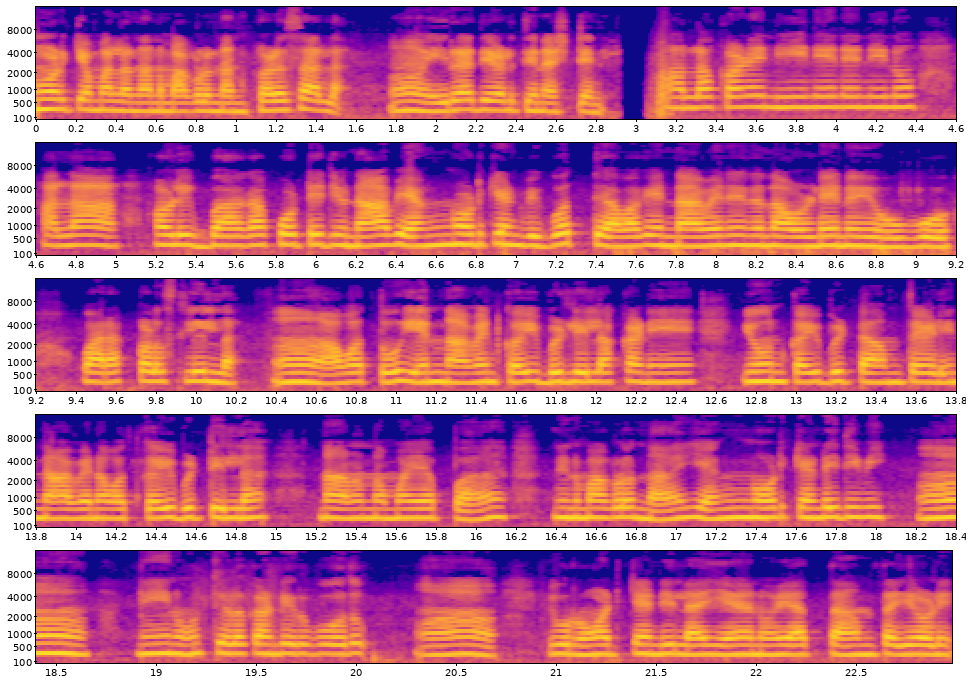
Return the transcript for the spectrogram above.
ನೋಡ್ಕೊಂಬಲ್ಲ ನನ್ನ ಮಗಳು, ನಾನು ಕಳ್ಸಲ್ಲ. ಹ್ಞೂ, ಇರೋದು ಹೇಳ್ತೀನಿ ಅಷ್ಟೇ. ಅಲ್ಲ ಕಣೆ, ನೀನೇನೆ ನೀನು? ಅಲ್ಲ, ಅವಳಿಗೆ ಭಾಗ ಕೊಟ್ಟಿದ್ವಿ, ನಾವು ಹೆಂಗೆ ನೋಡ್ಕೊಂಡ್ವಿ ಗೊತ್ತೆ? ಅವಾಗ ನಾವೇನೇನು ಅವಳೇನೆ ಹೊರಗೆ ಕಳಿಸ್ಲಿಲ್ಲ. ಹ್ಞೂ, ಅವತ್ತು ಏನು ನಾವೇನು ಕೈ ಬಿಡಲಿಲ್ಲ ಕಣೆ. ಇವನ್ ಕೈ ಬಿಟ್ಟ ಅಂತ ಹೇಳಿ ನಾವೇನು ಅವತ್ತು ಕೈ ಬಿಟ್ಟಿಲ್ಲ. ನಾನು ನಮ್ಮಯ್ಯಪ್ಪ ನಿನ್ನ ಮಗಳನ್ನ ಹೆಂಗೆ ನೋಡ್ಕೊಂಡಿದ್ದೀವಿ ಹ್ಞೂ, ನೀನು ತಿಳ್ಕೊಂಡಿರ್ಬೋದು. ಹ್ಞೂ, ಇವ್ರು ನೋಡ್ಕೊಂಡಿಲ್ಲ ಏನು ಎತ್ತ ಅಂತ ಹೇಳಿ.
